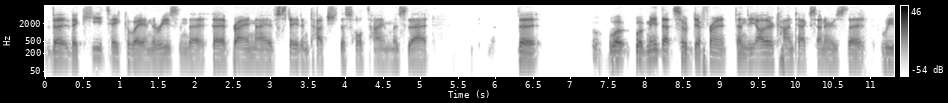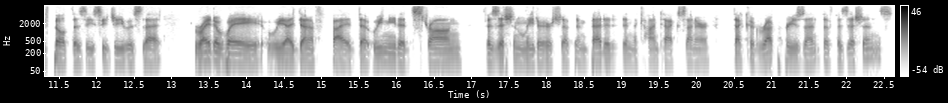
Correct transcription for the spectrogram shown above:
the the key takeaway and the reason that, that Brian and I have stayed in touch this whole time was that the what what made that so different than the other contact centers that we've built as ECG was that right away we identified that we needed strong physician leadership embedded in the contact center that could represent the physicians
